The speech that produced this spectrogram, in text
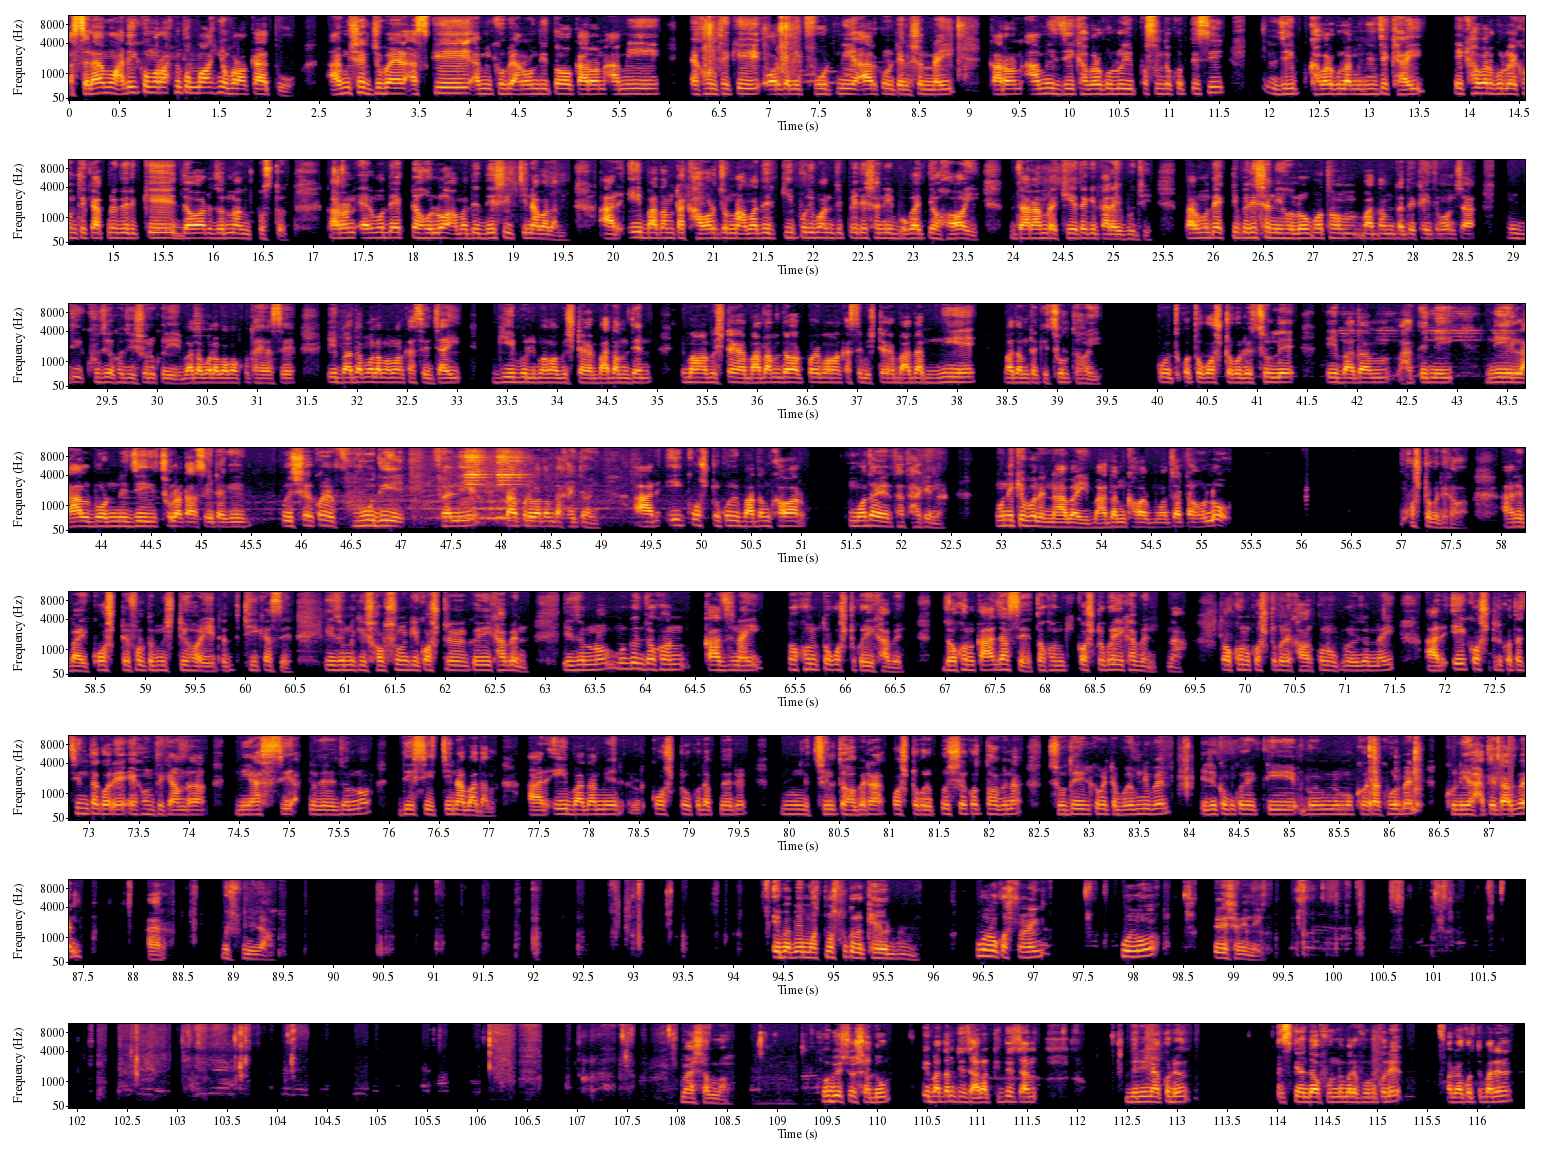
আসসালামু আলাইকুম রহমতুল্লাহ বরাকাত আমি শেখ জুবাইর। আজকে আমি খুবই আনন্দিত কারণ আমি এখন থেকে অর্গানিক ফুড নিয়ে আর কোনো টেনশন নাই। কারণ আমি যে খাবারগুলোই পছন্দ করতেছি, যে খাবারগুলো আমি নিজে খাই এই খাবারগুলো এখন থেকে আপনাদেরকে দেওয়ার জন্য আমি প্রস্তুত। কারণ এর মধ্যে একটা হলো আমাদের দেশি চীনা বাদাম। আর এই বাদামটা খাওয়ার জন্য আমাদের কি পরিমাণ যে পেরেশানি ভোগাইতে হয়, যারা আমরা খেয়ে থাকি তারাই বুঝি। তার মধ্যে একটি পেরেশানি হলো প্রথম বাদামটাতে খাইতে মন চা খুঁজে খুঁজে শুরু করি, বাদামওয়ালা মামা কোথায় আছে? এই বাদামওয়ালা মামার কাছে যাই, গিয়ে বলি, মামা, বিশ টাকার বাদাম দেন। মামা বিশ টাকার বাদাম দেওয়ার পরে মামার কাছে বিশ টাকার বাদাম নিয়ে বাদামটাকে চলতে হয়। কত কষ্ট করে চুলে এই বাদাম হাতে নেই, নিয়ে লাল বর্ণের যে ছোলাটা আছে এটাকে পরিষ্কার করে ফু দিয়ে ফেলিয়ে তারপরে বাদামটা খাইতে হয়। আর এই কষ্ট করে বাদাম খাওয়ার মজা এর থাকে না। অনেকে বলে, না ভাই, বাদাম খাওয়ার মজাটা হলো কষ্ট করে খাওয়া। আরে ভাই, কষ্টের ফল তো মিষ্টি হয়, এটা ঠিক আছে। এই জন্য কি সবসময় কি কষ্ট করেই খাবেন? এই জন্য যখন কাজ নাই তখন তো কষ্ট করেই খাবেন। যখন কাজ আছে, তখন কি কষ্ট করেই খাবেন? না, তখন কষ্ট করে খাওয়ার কোনো প্রয়োজন নাই। আর এই কষ্টের কথা চিন্তা করে এখন থেকে আমরা নিয়ে আসছি আপনাদের জন্য দেশি চীনা বাদাম। আর এই বাদামের কষ্ট করে আপনাদের ছিলতে হবে না, কষ্ট করে পরিষ্কার করতে হবে না। শুধু এরকম একটা বয়ম নেবেন, এরকম করে একটি বয়মের মুখটা খুলবেন খুলে হাতে ডালবেন, আর বিসমিল্লাহ। এভাবে মচমচ করে খেয়ে উঠবেন। কোনো কষ্ট নেই, কোনো পেরেশানি নেই। মাশাল্লাহ খুবই সুস্বাদু। এই বাদামটি যারা খেতে চান, দেরি না করে স্ক্রিনে দেওয়া ফোন নম্বরে ফোন করে অর্ডার করতে পারেন।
